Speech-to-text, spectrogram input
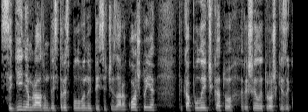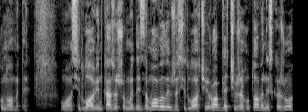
з сидінням разом десь 3,5 тисячі зараз коштує. Така поличка, то вирішили трошки зекономити. О, сідло він каже, що ми десь замовили вже сідло, чи роблять, чи вже готове, не скажу.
